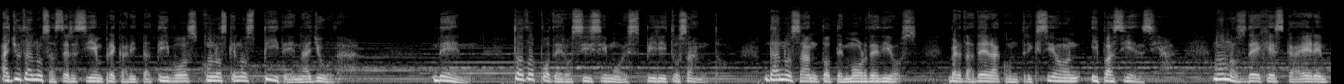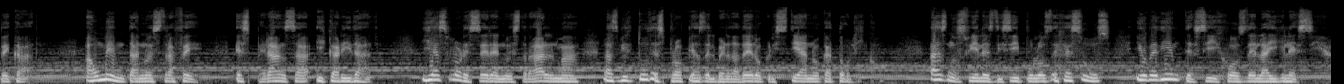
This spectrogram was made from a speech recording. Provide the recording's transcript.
Ayúdanos a ser siempre caritativos con los que nos piden ayuda. Ven, Todopoderosísimo Espíritu Santo, danos santo temor de Dios, verdadera contrición y paciencia. No nos dejes caer en pecado. Aumenta nuestra fe, esperanza y caridad y haz florecer en nuestra alma las virtudes propias del verdadero cristiano católico. Haznos fieles discípulos de Jesús y obedientes hijos de la Iglesia.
